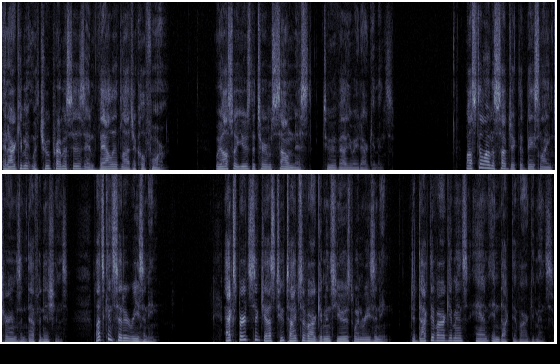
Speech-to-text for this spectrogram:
an argument with true premises and valid logical form. We also use the term soundness to evaluate arguments. While still on the subject of baseline terms and definitions, let's consider reasoning. Experts suggest two types of arguments used when reasoning, deductive arguments and inductive arguments.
